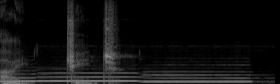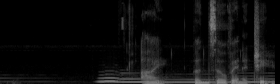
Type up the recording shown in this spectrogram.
I change. I conserve energy.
